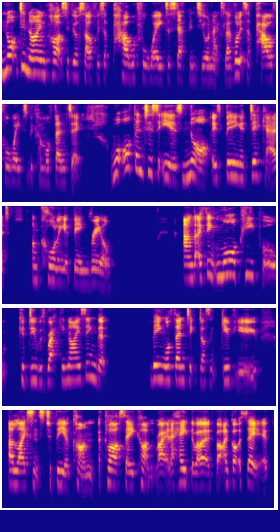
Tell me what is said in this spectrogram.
not denying parts of yourself is a powerful way to step into your next level. It's a powerful way to become authentic. What authenticity is not is being a dickhead and calling it being real. And I think more people could do with recognizing that being authentic doesn't give you a license to be a cunt, a class A cunt, right? And I hate the word, but I got to say it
